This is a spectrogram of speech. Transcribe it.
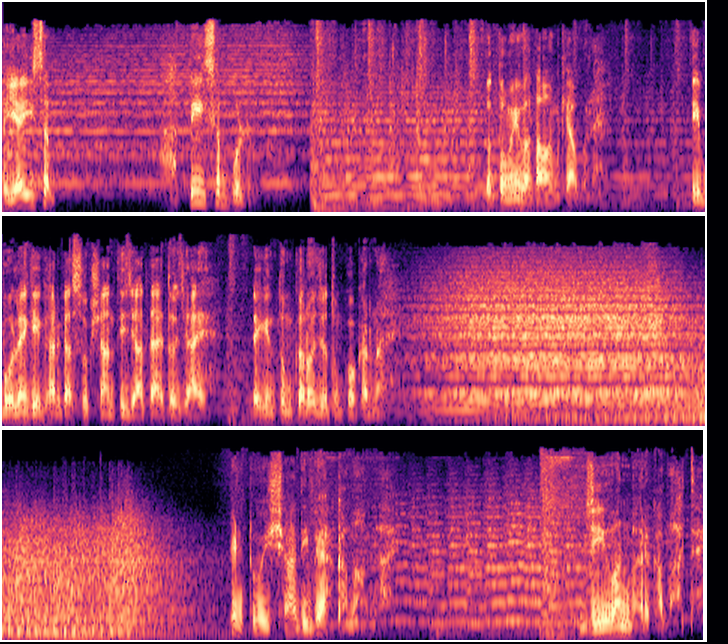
भैया, ये सब आप ही सब बोल रहे तो तुम ही बताओ हम क्या बोले? ये बोले कि घर का सुख शांति जाता है तो जाए, लेकिन तुम करो जो तुमको करना है। पिंटू इस शादी ब्याह का मामला है। जीवन भर का बात है,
